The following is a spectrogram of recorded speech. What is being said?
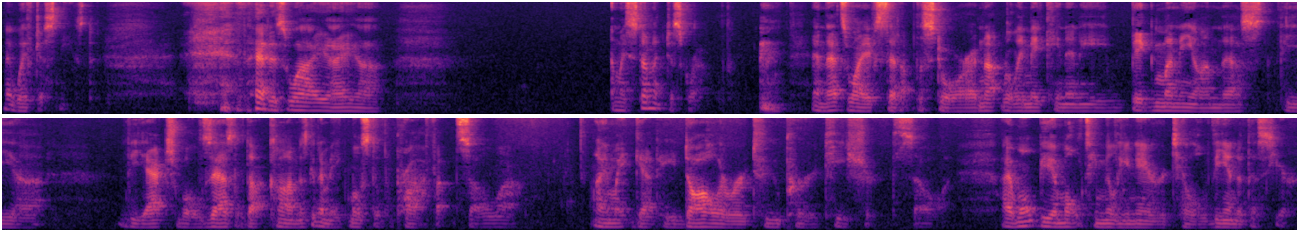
my wife just sneezed. that is why I... Uh, and my stomach just growled. And that's why I've set up the store. I'm not really making any big money on this. The uh, the actual Zazzle.com is going to make most of the profit, so uh, I might get a dollar or two per T-shirt. So I won't be a multimillionaire till the end of this year.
